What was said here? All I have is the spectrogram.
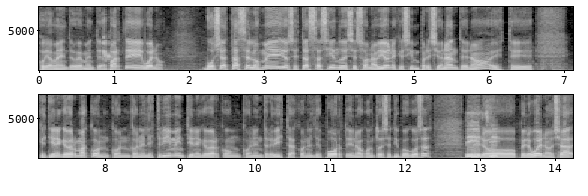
Obviamente, obviamente. Aparte, bueno, vos ya estás en los medios, estás haciendo ese son aviones que es impresionante, ¿no? Este, que tiene que ver más con, con, el streaming, tiene que ver con, con, entrevistas, con el deporte, ¿no? Con todo ese tipo de cosas. pero, pero bueno, ya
